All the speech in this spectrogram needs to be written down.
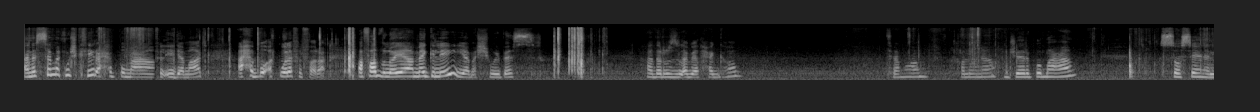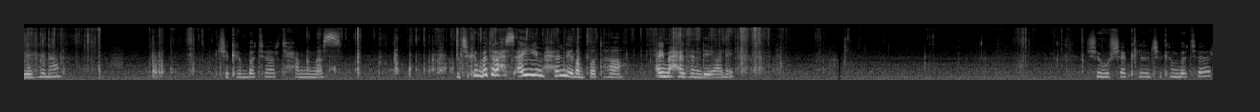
أنا السمك مش كثير أحبه مع الإيدامات أحبه ولا في الفرن. أفضله يا مقلي يا مشوي بس. هذا الرز الأبيض حقهم. تمام. خلونا نجربه مع الصوصين اللي هنا. تشيكن بتر تحمس التشيكن بتر أحس أي محل يضبطها. أي محل هندي يعني. شوفوا شكل التشيكن بتر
